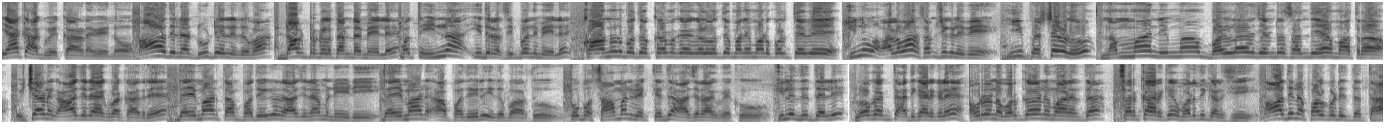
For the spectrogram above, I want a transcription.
ಯಾಕೆ ಆಗ್ಬೇಕು ಕಾರಣವೇನು? ಆ ದಿನ ಡ್ಯೂಟಿಯಲ್ಲಿರುವ ಡಾಕ್ಟರ್ಗಳ ತಂಡ ಮೇಲೆ ಮತ್ತು ಇನ್ನ ಇದರ ಸಿಬ್ಬಂದಿ ಮೇಲೆ ಕಾನೂನುಬದ್ಧ ಕ್ರಮ ಕೈಗೊಳ್ಳುವಂತೆ ಮನವಿ ಮಾಡಿಕೊಳ್ತೇವೆ. ಇನ್ನು ಹಲವಾರು ಸಂಶಯಗಳಿವೆ. ಈ ಪ್ರಶ್ನೆಗಳು ನಮ್ಮ, ನಿಮ್ಮ, ಬಳ್ಳಾರಿ ಜನರ ಸಂದೇಹ ಮಾತ್ರ. ವಿಚಾರಣೆಗೆ ಹಾಜರಿ ಆಗ್ಬೇಕಾದ್ರೆ ದಯಮಾಡಿ ತಮ್ಮ ಪದವಿಗೆ ರಾಜೀನಾಮೆ ನೀಡಿ. ದಯಮಾಡಿ ಆ ಪದವಿಯಲ್ಲಿ ಇರಬಾರದು. ಒಬ್ಬ ಸಾಮಾನ್ಯ ವ್ಯಕ್ತಿಯಂತೆ ಹಾಜರಾಗಬೇಕು. ಇಲ್ಲದಿದ್ದಲ್ಲಿ ಲೋಕಾಯುಕ್ತ ಅಧಿಕಾರಿಗಳೇ ಅವರನ್ನು ವರ್ಗಾವಣೆ ಮಾಡಿದಂತ ಸರ್ಕಾರಕ್ಕೆ ವರದಿ ಕಳಿಸಿ. ಆ ದಿನ ಪಾಲ್ಗೊಂಡಿದ್ದಂತಹ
